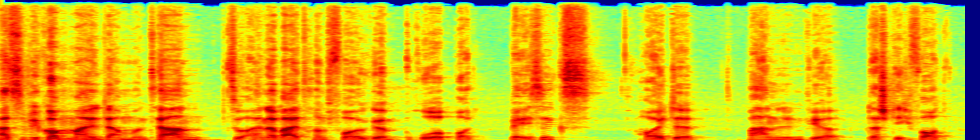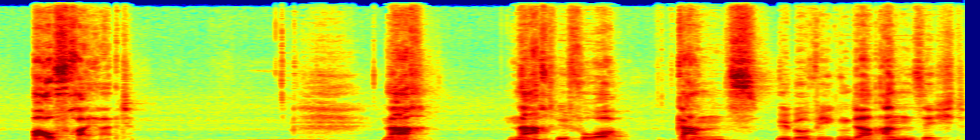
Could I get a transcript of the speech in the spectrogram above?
Herzlich willkommen, meine Damen und Herren, zu einer weiteren Folge Ruhrpott Basics. Heute behandeln wir das Stichwort Baufreiheit. Nach nach wie vor ganz überwiegender Ansicht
